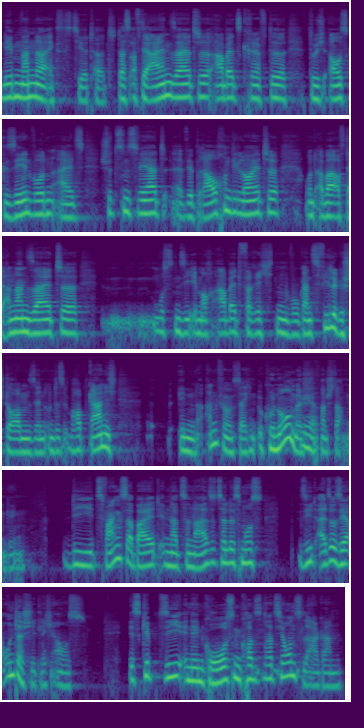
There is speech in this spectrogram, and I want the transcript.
nebeneinander existiert hat. Dass auf der einen Seite Arbeitskräfte durchaus gesehen wurden als schützenswert, äh, wir brauchen die Leute, und aber auf der anderen Seite mussten sie eben auch Arbeit verrichten, wo ganz viele gestorben sind und es überhaupt gar nicht in Anführungszeichen ökonomisch ja. vonstatten ging. Die Zwangsarbeit im Nationalsozialismus sieht also sehr unterschiedlich aus. Es gibt sie in den großen Konzentrationslagern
